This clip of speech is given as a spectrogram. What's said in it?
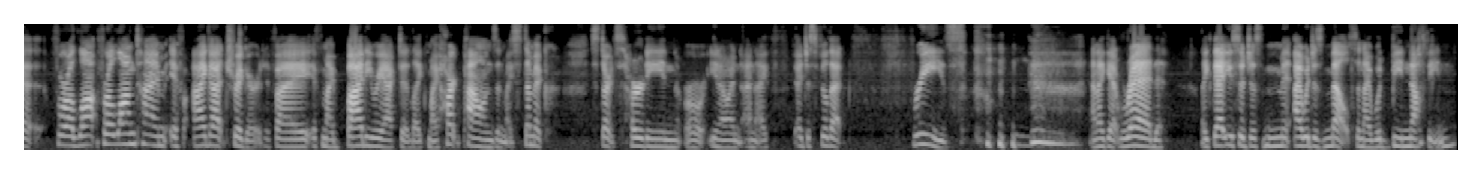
uh, for a long for a long time if i got triggered if i if my body reacted like my heart pounds and my stomach starts hurting or you know and and i i just feel that freeze. And i get red. Like that used to just me- i would just melt and i would be nothing.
